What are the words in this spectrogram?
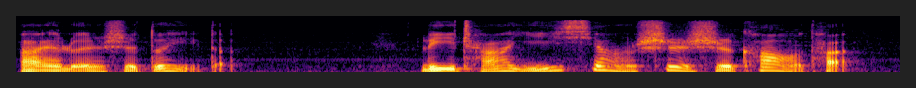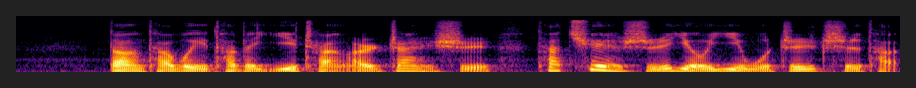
艾伦是对的，理查一向事事靠他。当他为他的遗产而战时，他确实有义务支持他。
